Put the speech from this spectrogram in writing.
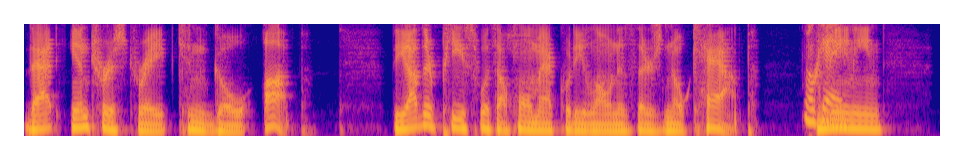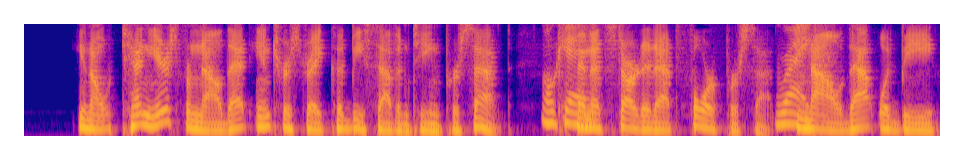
that interest rate can go up. The other piece with a home equity loan is there's no cap. Okay. Meaning, you know, 10 years from now, that interest rate could be 17%. okay. And it started at 4%. Right. Now that would be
